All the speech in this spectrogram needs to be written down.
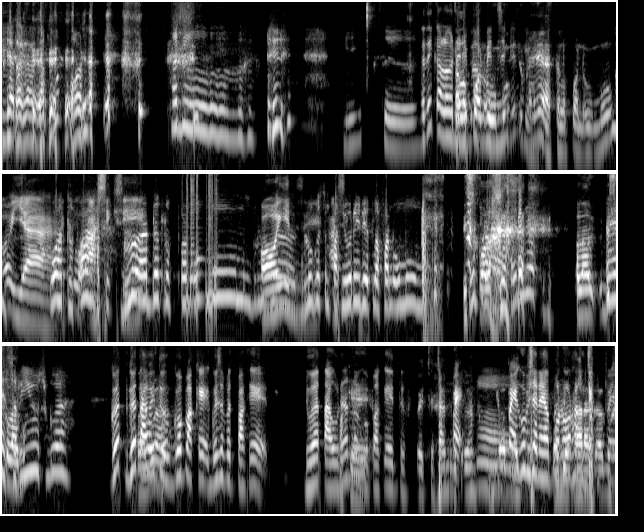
jarang angkat telepon. Aduh, gitu. Berarti kalau dari Telepon umum sendiri ya, telepon umum. oh iya Wah, itu telepon- asik sih Dulu ada telepon umum. Dulu Poin gua, dulu sih, gua sempat asik. nyuri di telepon umum. Di sekolah, kalau di Eh, sekolah serius gua. gue gue tahu itu gua- gue pakai gue sempet pakai dua tahunan Pakai lah gue pakai itu Capek. gitu kan. Hmm. capek gue bisa nelpon Baju orang capek.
